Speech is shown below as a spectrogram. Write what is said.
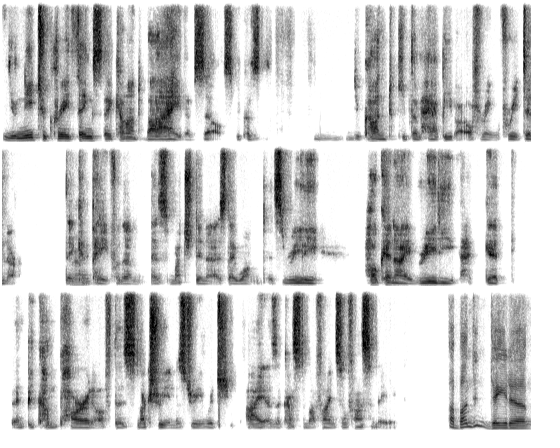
you need to create things they can't buy themselves because you can't keep them happy by offering free dinner. They right. can pay for them as much dinner as they want. It's really how can I really get and become part of this luxury industry, which I, as a customer, find so fascinating. Abundant data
